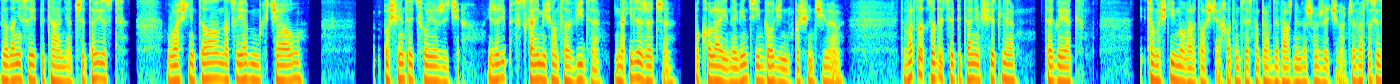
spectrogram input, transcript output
zadanie sobie pytania, czy to jest właśnie to, na co ja bym chciał poświęcać swoje życie. Jeżeli w skali miesiąca widzę, na ile rzeczy po kolei. Najwięcej godzin poświęciłem, to warto zadać sobie pytanie w świetle tego, jak co myślimy o wartościach, o tym, co jest naprawdę ważne w naszym życiu. Czy warto sobie,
